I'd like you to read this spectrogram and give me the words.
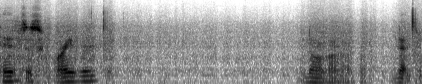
10 subscriber. No no no no not the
